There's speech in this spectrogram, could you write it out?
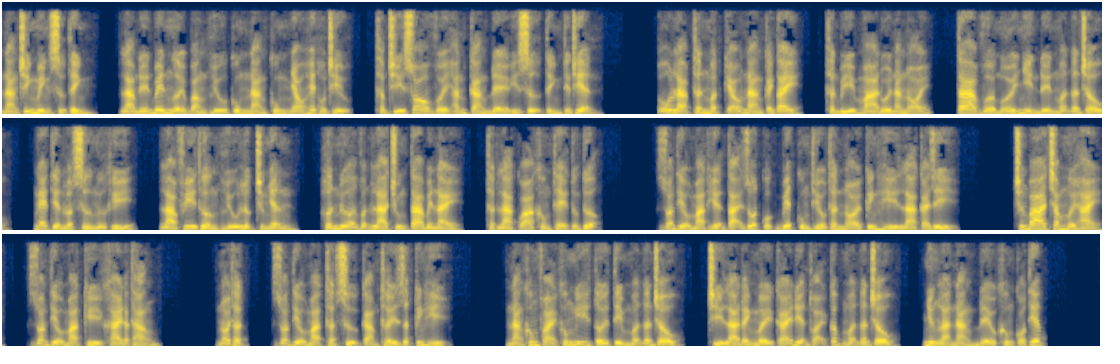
Nàng chính mình sự tình, làm đến bên người bằng hữu cùng nàng cùng nhau hết hồn chịu, thậm chí so với hắn càng để ý sự tình tiến triển. Ô lạp thân mật kéo nàng cánh tay, thần bí mà đối nàng nói, ta vừa mới nhìn đến Mẫn Ân Châu, nghe tiền luật sư ngữ khí, là phi thường hữu lực chứng nhân, hơn nữa vẫn là chúng ta bên này, thật là quá không thể tưởng tượng. Doan Tiểu Mạt hiện tại rốt cuộc biết cung thiếu thần nói kinh hỉ là cái gì. chương 312, Doan Tiểu Mạt kỳ khai đã thắng. Nói thật, Doan Tiểu Mạt thật sự cảm thấy rất kinh hỉ. Nàng không phải không nghĩ tới tìm Mẫn Ân Châu, chỉ là đánh mấy cái điện thoại cấp Mẫn Ân Châu, nhưng là nàng đều không có tiếp.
